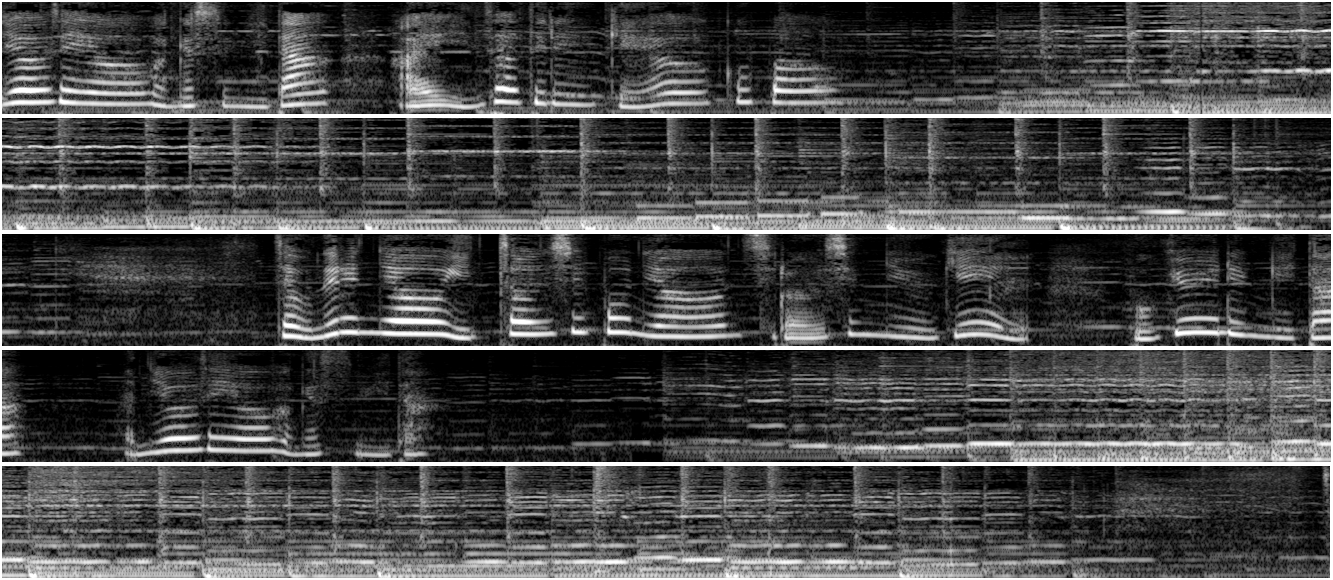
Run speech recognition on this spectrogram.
안녕하세요. 반갑습니다. 아이 인사드릴게요. 꾸벅. 자, 오늘은요, 2015년 7월 16일 목요일입니다. 안녕하세요. 반갑습니다.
